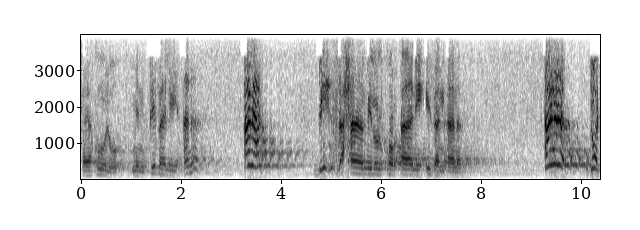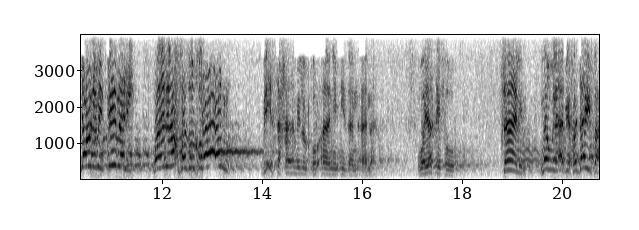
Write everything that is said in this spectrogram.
فيقول من قبلي أنا؟ أنا. بئس حامل القرآن إذا أنا. أنا. تؤتون من قبلي وأنا أحفظ القرآن. بئس حامل القرآن إذا أنا. ويقف سالم مولى أبي حذيفة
